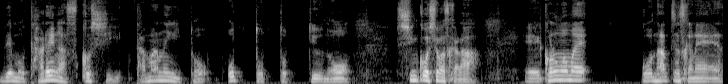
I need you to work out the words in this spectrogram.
でもタレが少し玉ねぎとおっとっとっていうのを進行してますから、えー、このままこうなんていうんですかね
